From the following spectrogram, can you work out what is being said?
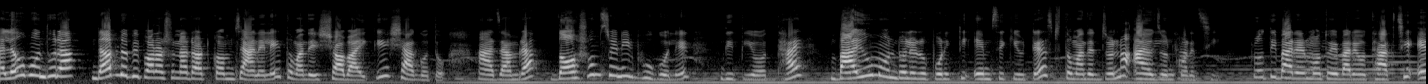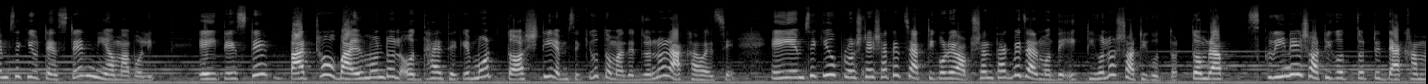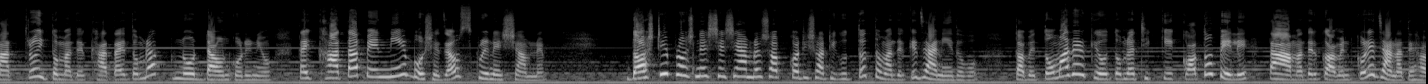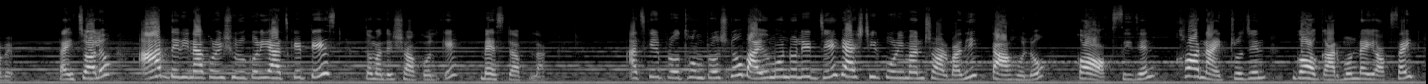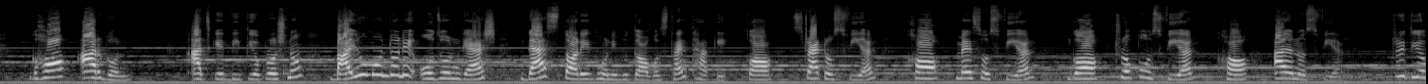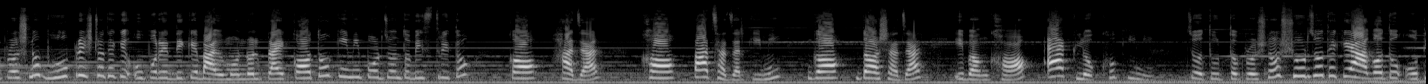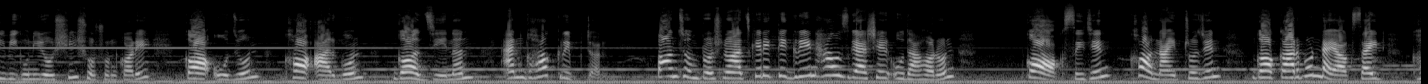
Hello বন্ধুরা, WB পড়াশোনা dot com চ্যানেলে তোমাদের সবাইকে স্বাগত। আজ আমরা দশম শ্রেণির ভূগোলের দ্বিতীয় অধ্যায় বায়ুমণ্ডলের উপর একটি এমসিকিউ টেস্ট তোমাদের জন্য আয়োজন করেছি। প্রতিবারের মতো এবারেও থাকছে এমসিকিউ টেস্টের নিয়মাবলী। এই টেস্টে পাঠ্য বায়ুমণ্ডল অধ্যায় থেকে মোট দশটি এমসিকিউ তোমাদের জন্য রাখা হয়েছে। এই এমসিকিউ প্রশ্নের সাথে চারটি করে অপশন থাকবে, যার মধ্যে একটি হলো সঠিক উত্তর। তোমরা স্ক্রিনে সঠিক উত্তরটি দেখা মাত্রই তোমাদের খাতায় তোমরা নোট ডাউন করে নিও। তাই খাতা, পেন নিয়ে বসে যাও স্ক্রিনের সামনে। দশটি প্রশ্নের শেষে আমরা সবকটি সঠিক উত্তর তোমাদেরকে জানিয়ে দেবো। তবে তোমাদেরকেও তোমরা ঠিক কে কত পেলে তা আমাদের কমেন্ট করে জানাতে হবে। তাই চলো আর দেরি না করে শুরু করি আজকের টেস্ট। তোমাদের সকলকে বেস্ট অফ লাক আজকের প্রথম প্রশ্ন, বায়ুমণ্ডলের যে গ্যাসটির পরিমাণ সর্বাধিক তা হলো ক অক্সিজেন, খ নাইট্রোজেন, গ কার্বন ডাই অক্সাইড ঘ আর্গন। আজকের দ্বিতীয় প্রশ্ন, বায়ুমণ্ডলে ওজোন গ্যাস ড্যাশ স্তরে ঘনীভূত অবস্থায় থাকে। ক স্ট্র্যাটোস্ফিয়ার, খ মেসোস্ফিয়ার, গ ট্রোপোস্ফিয়ার, খ আয়নোস্ফিয়ার। তৃতীয় প্রশ্ন, ভূপৃষ্ঠ থেকে উপরের দিকে বায়ুমণ্ডল প্রায় কত কিমি পর্যন্ত বিস্তৃত? ক, হাজার, খ, পাঁচ হাজার কিমি, গ, দশ হাজার এবং ঘ, এক লক্ষ কিমি। চতুর্থ প্রশ্ন, সূর্য থেকে আগত অতিবেগুনি রশ্মি শোষণ করে ক ওজন, খ আর্গন, গ জেনন অ্যান্ড ঘ ক্রিপ্টন। পঞ্চম প্রশ্ন, আজকের একটি গ্রিন হাউস গ্যাসের উদাহরণ, ক অক্সিজেন, খ নাইট্রোজেন, গ কার্বন ডাই অক্সাইড ঘ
